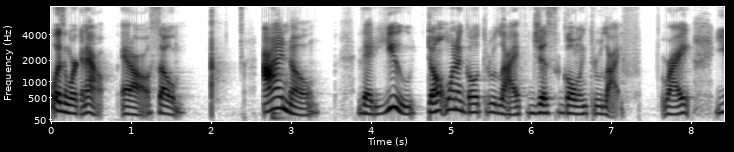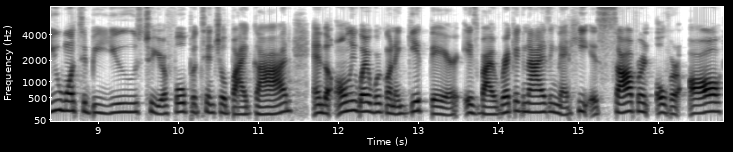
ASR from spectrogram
wasn't working out at all. So I know that you don't want to go through life just going through life right? You want to be used to your full potential by God. And the only way we're going to get there is by recognizing that He is sovereign over all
